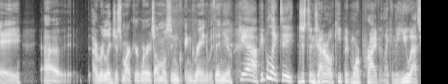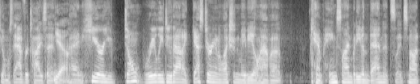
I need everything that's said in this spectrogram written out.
a uh, a religious marker where it's almost in, ingrained within you. Yeah, people like to just in general keep it more private. Like in the U.S., you almost advertise it. Yeah, and here you don't really do that. I guess during an election, maybe you'll have a campaign sign, but even then, it's it's not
